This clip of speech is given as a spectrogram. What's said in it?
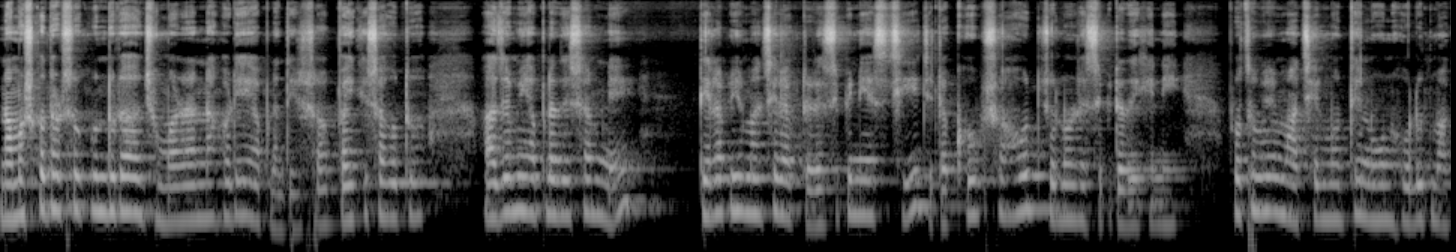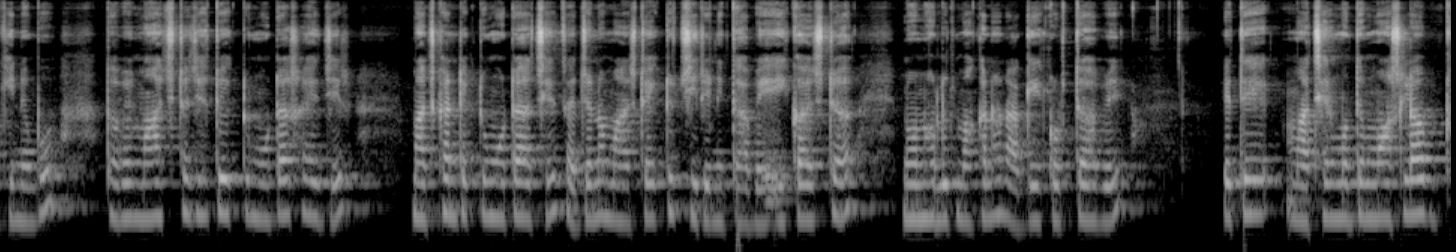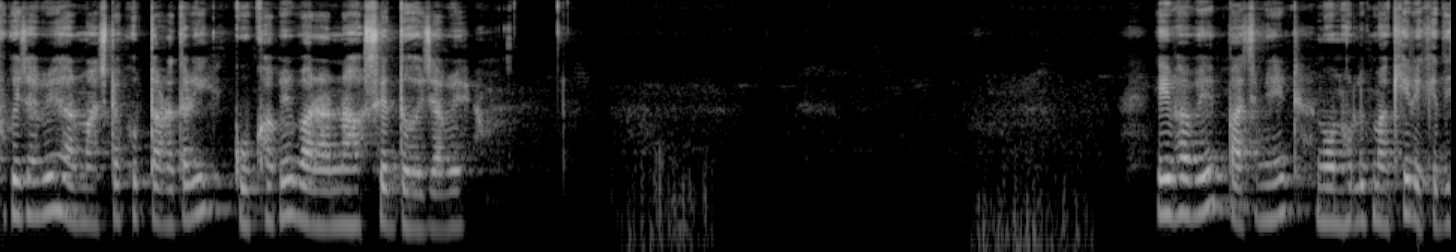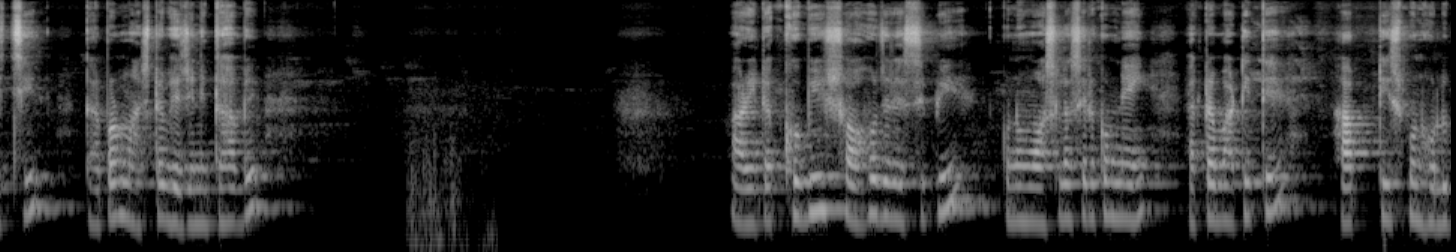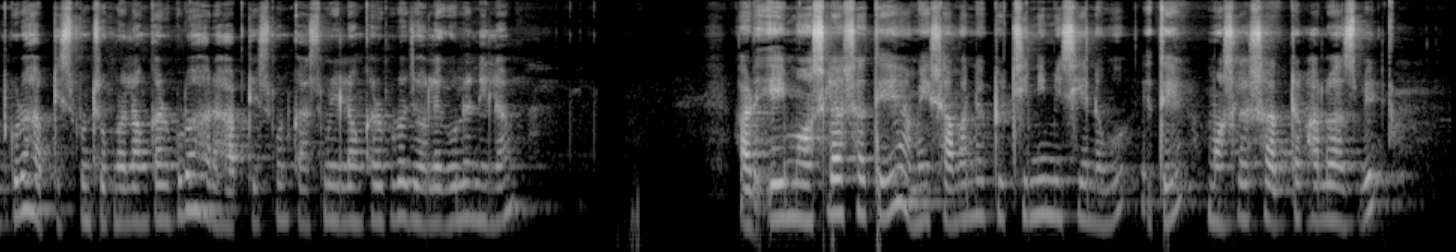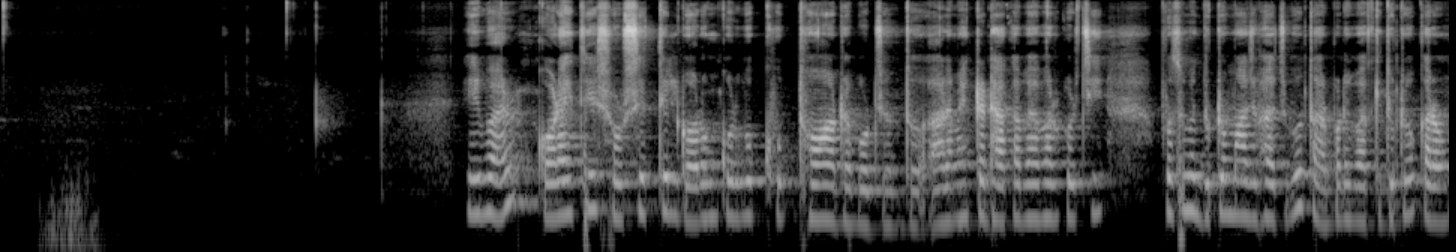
নমস্কার দর্শক বন্ধুরা, ঝুমার রান্নাঘরে আপনাদের সবাইকে স্বাগত। আজ আমি আপনাদের সামনে তেলাপিয়া মাছের একটা রেসিপি নিয়ে এসেছি, যেটা খুব সহজ। চলুন রেসিপিটা দেখে নিই। প্রথমে মাছের মধ্যে নুন, হলুদ মাখিয়ে নেব। তবে মাছটা যেহেতু একটু মোটা সাইজের, মাঝখানটা একটু মোটা আছে, তার জন্য মাছটা একটু চিড়ে নিতে হবে। এই কাজটা নুন, হলুদ মাখানোর আগেই করতে হবে। এতে মাছের মধ্যে মশলা ঢুকে যাবে আর মাছটা খুব তাড়াতাড়ি কুক হবে বা রান্না সেদ্ধ হয়ে যাবে। এইভাবে পাঁচ মিনিট নুন হলুদ মাখিয়ে রেখে দিচ্ছি। তারপর মাছটা ভেজে নিতে হবে। আর এটা খুবই সহজ রেসিপি কোনো মশলা সেরকম নেই। একটা বাটিতে হাফ টিস্পুন হলুদ গুঁড়ো, হাফ টিস্পুন শুকনো লঙ্কার গুঁড়ো আর হাফ টিস্পুন কাশ্মীরি লঙ্কার গুঁড়ো জলে গুলে নিলাম। আর এই মশলার সাথে আমি সামান্য একটু চিনি মিশিয়ে নেব, এতে মশলার স্বাদটা ভালো আসবে। এবার কড়াইতে সর্ষের তেল গরম করব খুব ধোঁয়া ওঠা পর্যন্ত। আর আমি একটা ঢাকা ব্যবহার করছি। প্রথমে দুটো মাছ ভাজবো, তারপরে বাকি দুটো। কারণ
